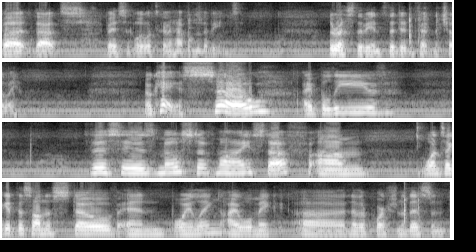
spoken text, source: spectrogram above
But that's basically what's going to happen to the beans. The rest of the beans that didn't fit in the chili. Okay, so I believe this is most of my stuff. Um, once I get this on the stove and boiling, I will make uh, another portion of this and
